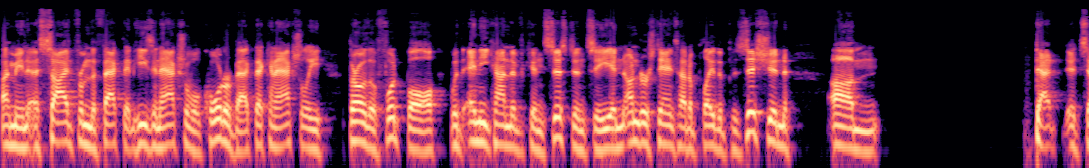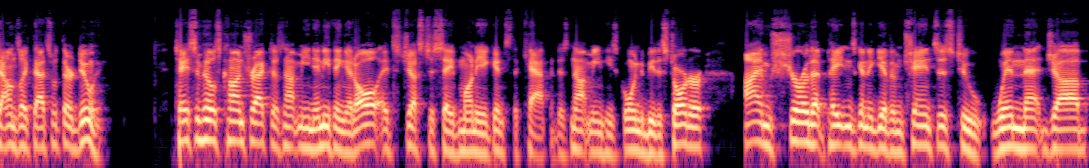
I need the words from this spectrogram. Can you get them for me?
I mean, aside from the fact that he's an actual quarterback that can actually throw the football with any kind of consistency and understands how to play the position, um, that it sounds like that's what they're doing. Taysom Hill's contract does not mean anything at all. It's just to save money against the cap. It does not mean he's going to be the starter. I'm sure that Payton's going to give him chances to win that job,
